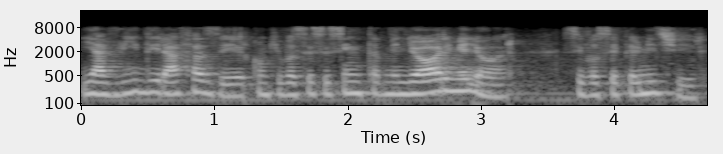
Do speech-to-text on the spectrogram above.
e a vida irá fazer com que você se sinta melhor e melhor, se você permitir.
